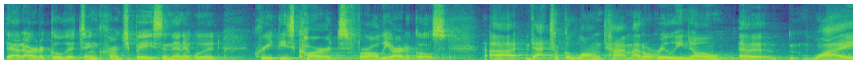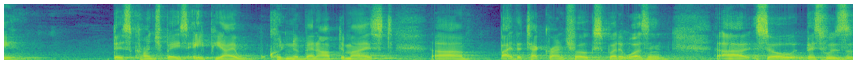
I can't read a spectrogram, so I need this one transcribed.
that article that's in Crunchbase, and then it would create these cards for all the articles. Uh, that took a long time. I don't really know uh, why this Crunchbase API couldn't have been optimized. Uh, by the TechCrunch folks, but it wasn't. Uh, so this was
